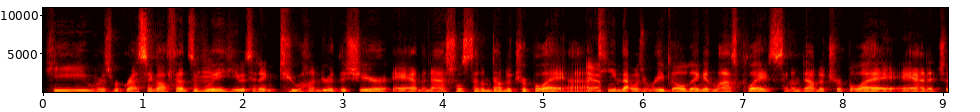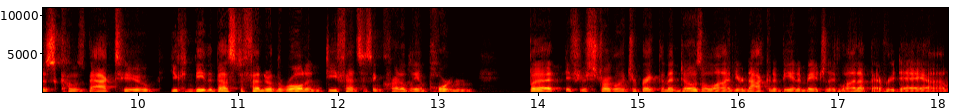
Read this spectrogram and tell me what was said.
he was regressing offensively. Mm-hmm. He was hitting 200 this year, and the Nationals sent him down to AAA. A yeah. team that was rebuilding in last place sent him down to AAA, and it just goes back to you can be the best defender in the world, and defense is incredibly important. But if you're struggling to break the Mendoza line, you're not going to be in a major league lineup every day. Um,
